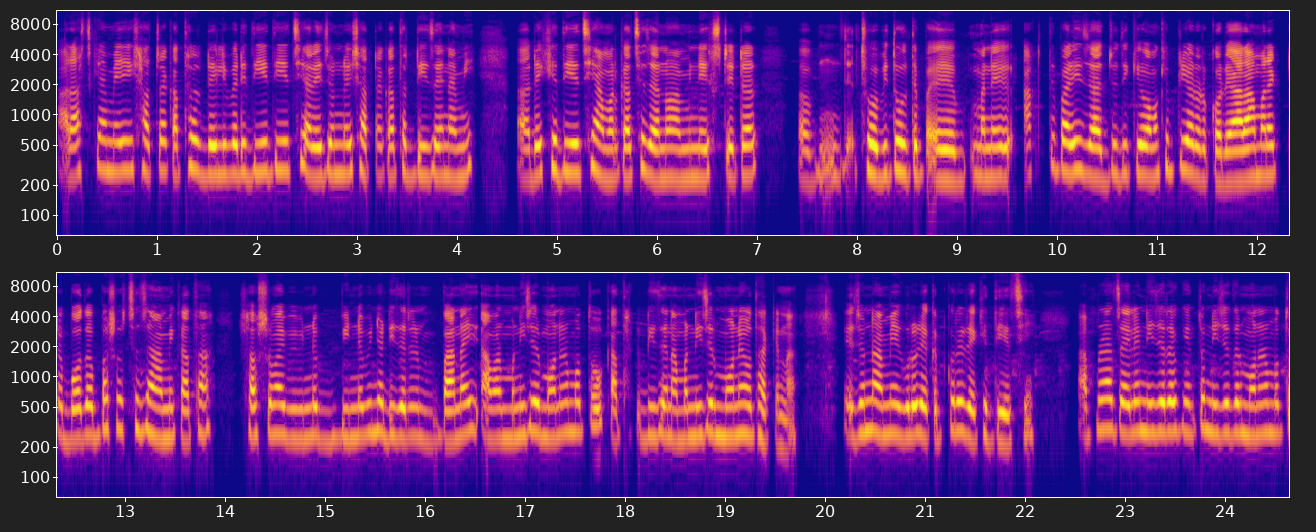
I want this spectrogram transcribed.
আর আজকে আমি এই সাতটা কাঁথার ডেলিভারি দিয়ে দিয়েছি আর এই জন্য এই সাতটা কাঁথার ডিজাইন আমি রেখে দিয়েছি আমার কাছে যেন আমি নেক্সট এটার ছবি তুলতে মানে আঁকতে পারি যা, যদি কেউ আমাকে প্রি অর্ডার করে। আর আমার একটা বদ অভ্যাস হচ্ছে যে আমি কাঁথা সবসময় বিভিন্ন, ভিন্ন ভিন্ন ডিজাইনের বানাই, আমার নিজের মনের মতো কাঁথা ডিজাইন আমার নিজের মনেও থাকে না। এজন্য আমি এগুলো রেকর্ড করে রেখে দিয়েছি। আপনারা চাইলে নিজেরাও কিন্তু নিজেদের মনের মতো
